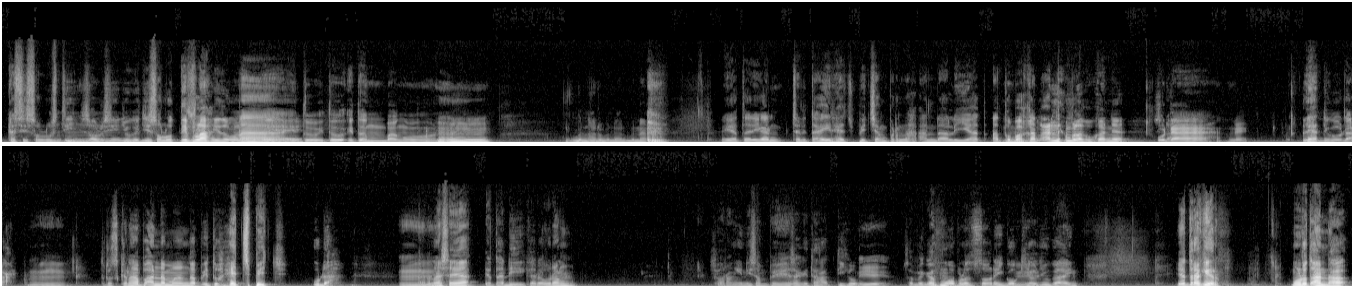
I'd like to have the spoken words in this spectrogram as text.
kasih solusi Mm-mm. solusinya juga jadi solutif lah gitu nah ngomongnya. itu itu itu membangun Mm-mm. benar benar benar ya tadi kan ceritain head speech yang pernah anda lihat atau Hmm. bahkan anda melakukannya udah oke lihat juga udah Mm-mm. terus kenapa anda menganggap itu head speech udah Hmm. karena saya ya tadi karena orang seorang ini sampai sakit hati kok. Iya. Sampai gak mau upload story gokil Hmm. juga aing. Ya terakhir. Menurut anda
